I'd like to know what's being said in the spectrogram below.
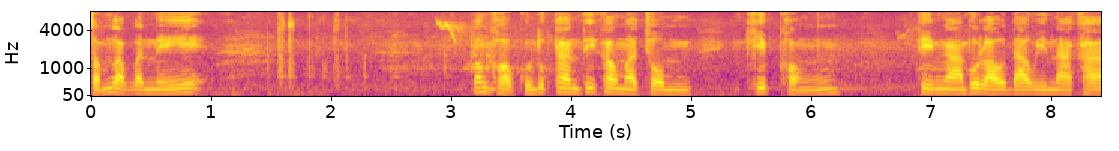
สำหรับวันนี้ ต้องขอบคุณทุกท่านที่เข้ามาชมคลิปของทีมงานพวกเราดาวินนาคา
